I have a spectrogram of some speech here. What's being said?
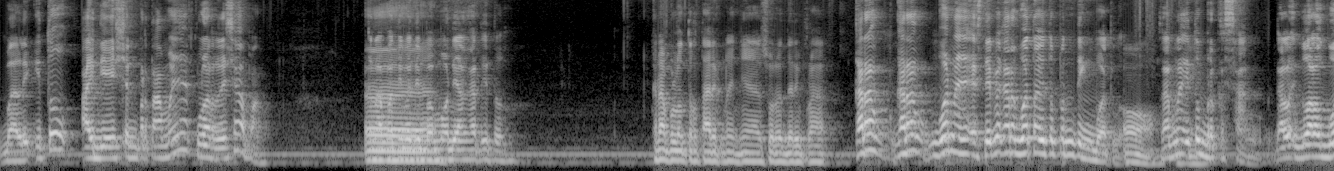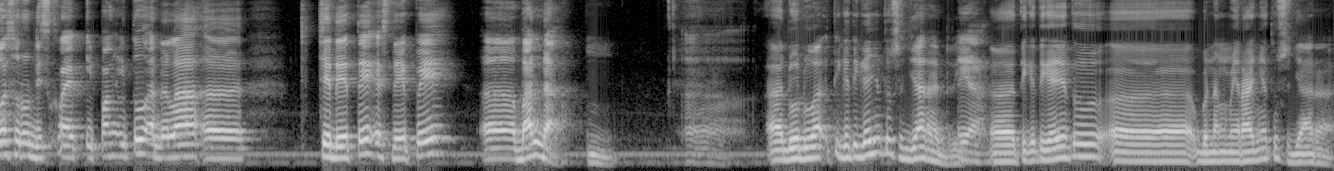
balik itu ideation pertamanya keluar dari siapa? Kenapa tiba-tiba mau diangkat itu? Kenapa lo tertarik nanya surat dari Praha? Karena karena gue nanya SDP karena gue tahu itu penting buat lo. Oh, karena itu berkesan. Kalau kalau gue suruh describe Ipang itu adalah eh, CDT SDP eh, Banda. Hmm. eh, dua-dua tiga-tiganya tuh sejarah Dri. Iya. Eh, tiga-tiganya tuh eh, benang merahnya tuh sejarah,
